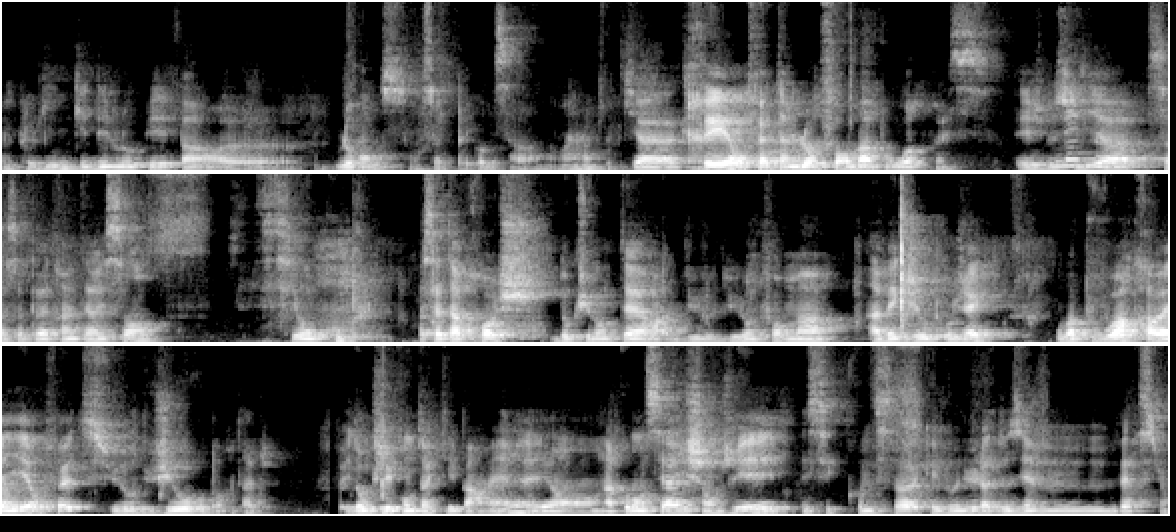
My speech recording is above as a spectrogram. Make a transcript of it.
un plugin qui est développé par euh, Laurence, on s'appelle comme ça, qui a créé en fait un long format pour WordPress. Et je me suis dit, ah, ça, ça peut être intéressant si on couple cette approche documentaire du, du long format avec GeoProject, on va pouvoir travailler en fait sur du géoreportage. Et donc je l'ai contacté par mail et on a commencé à échanger et c'est comme ça qu'est venue la deuxième version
